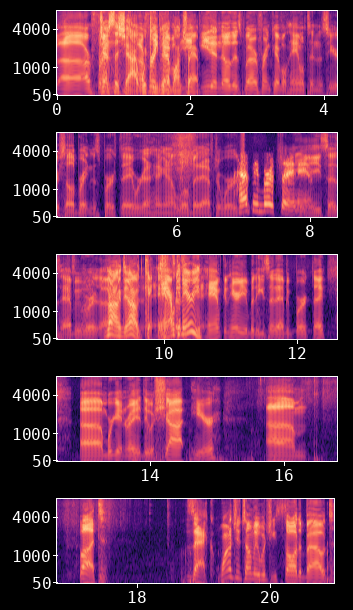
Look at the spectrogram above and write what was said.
uh, our friend Just a shot. We're friend keeping him on track. You, you didn't know this, but our friend Kevin Hamilton is here celebrating his birthday. We're gonna hang out a little bit afterwards. Happy birthday, Ham. He says happy birthday. No, no, ca- Ham can hear you. Ham can hear you, but he said happy birthday. Um, we're getting ready to do a shot here. Um, but Zach, why don't you tell me what you thought about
